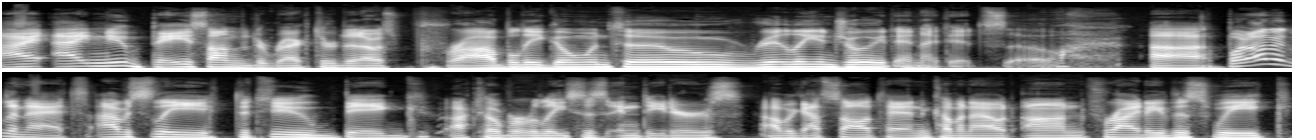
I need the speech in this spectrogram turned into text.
I, I knew based on the director that I was probably going to really enjoy it, and I did so. Uh, but other than that, obviously the two big October releases in theaters. Uh, we got Saw 10 coming out on Friday this week.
